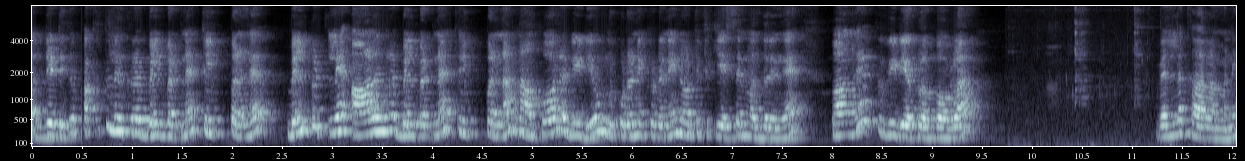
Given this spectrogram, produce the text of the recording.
அப்டேட்டுக்கு பக்கத்துல இருக்கிற பெல் பட்டனை கிளிக் பண்ணுங்க. பெல் பட்டன்ல ஆளுங்கிற பெல் பட்டனை கிளிக் பண்ணா நான் போற வீடியோ உங்களுக்கு உடனே நோட்டிபிகேஷன் வந்துருங்க. வாங்க இப்போ வீடியோக்குள்ள போகலாம். வெள்ளை காராமணி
